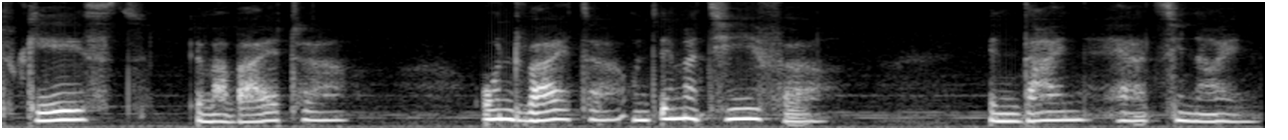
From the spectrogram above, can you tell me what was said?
Du gehst immer weiter und weiter und immer tiefer in dein Herz hinein.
